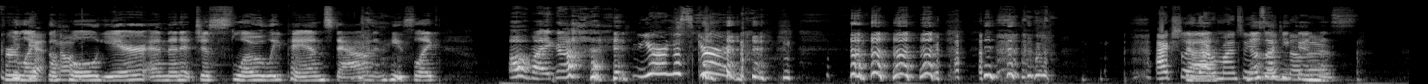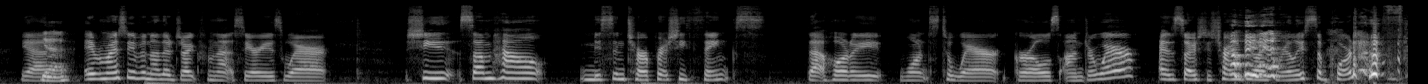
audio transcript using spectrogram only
for like yeah, the no. whole year and then it just slowly pans down and he's like Oh my god. You're in a skirt. Actually, that reminds me Nozaki of another. Has... Yeah, yeah. It reminds me of another joke from that series where she somehow misinterprets. She thinks that Hori wants to wear girls' underwear, and so she's trying to be oh, like really supportive.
